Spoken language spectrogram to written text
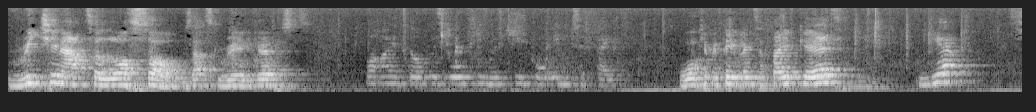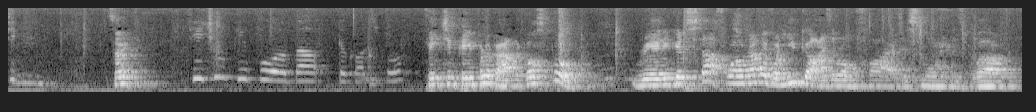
Reaching out to lost souls. That's really good. What I thought was walking with people into faith. Walking with people into faith. Good. Yep. So, Teaching people about the gospel. teaching people about the gospel. Really good stuff. Well done, everyone. You guys are on fire this morning as well.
